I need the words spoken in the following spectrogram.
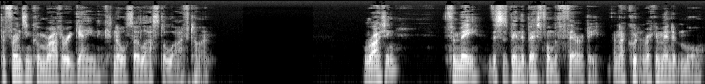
The friends and camaraderie gained can also last a lifetime. Writing? For me, this has been the best form of therapy, and I couldn't recommend it more.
